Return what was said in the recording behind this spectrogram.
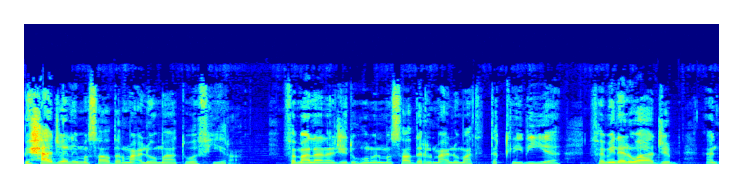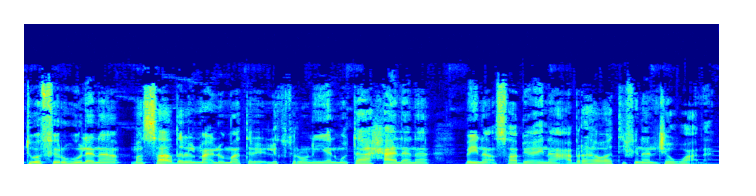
بحاجة لمصادر معلومات وفيرة. فما لا نجده من مصادر المعلومات التقليدية. فمن الواجب أن توفره لنا مصادر المعلومات الإلكترونية المتاحة لنا بين أصابعنا عبر هواتفنا الجوالة.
